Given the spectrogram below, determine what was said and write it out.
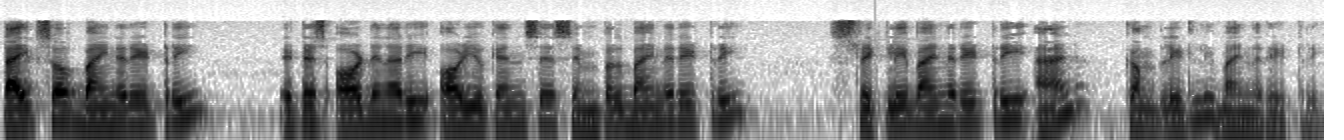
Types of binary tree. It is ordinary or you can say simple binary tree, strictly binary tree and completely binary tree.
